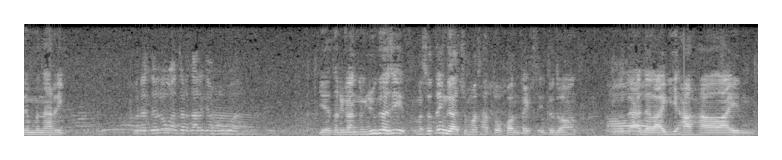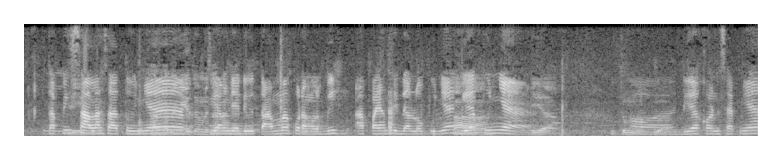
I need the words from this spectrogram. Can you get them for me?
dan menarik. Berarti lu gak tertarik sama gua? Ya tergantung juga sih, maksudnya nggak cuma satu konteks itu doang. Maksudnya ada lagi hal-hal lain. Tapi Di- salah salah satunya satunya itu yang jadi utama kurang lebih apa yang tidak lo punya dia Ah, punya. Iya, itu menurut Oh, gue. dia konsepnya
